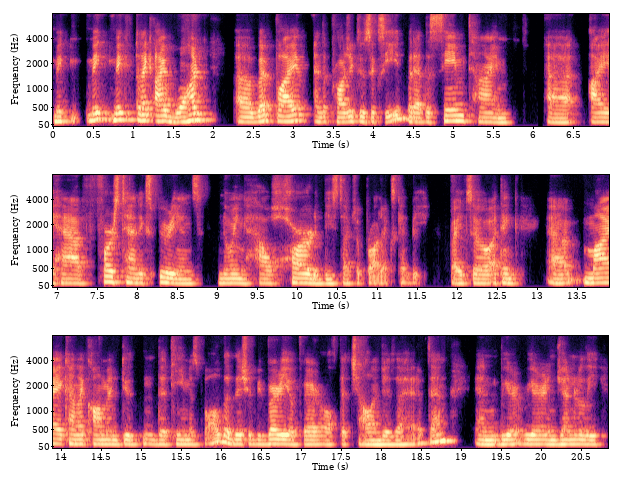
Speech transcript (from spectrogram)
make make make like I want uh, Web five and the project to succeed, but at the same time, uh, I have firsthand experience knowing how hard these types of projects can be right? So I think uh, my kind of comment to the team as well that they should be very aware of the challenges ahead of them, and we are we are in generally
